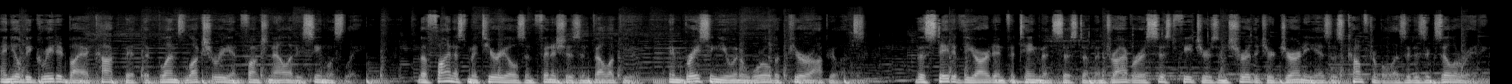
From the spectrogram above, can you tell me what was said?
and you'll be greeted by a cockpit that blends luxury and functionality seamlessly. The finest materials and finishes envelop you, embracing you in a world of pure opulence. The state-of-the-art infotainment system and driver assist features ensure that your journey is as comfortable as it is exhilarating.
